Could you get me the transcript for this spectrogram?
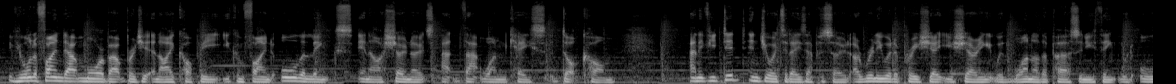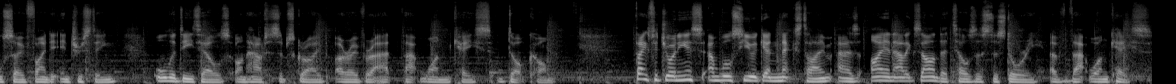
If you want to find out more about Bridget and iCopy, you can find all the links in our show notes at thatonecase.com. And if you did enjoy today's episode, I really would appreciate you sharing it with one other person you think would also find it interesting. All the details on how to subscribe are over at thatonecase.com. Thanks for joining us, and we'll see you again next time as Ian Alexander tells us the story of that one case.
